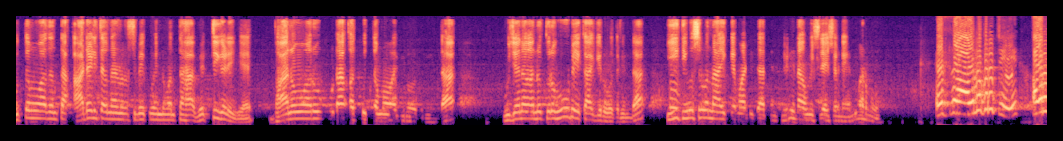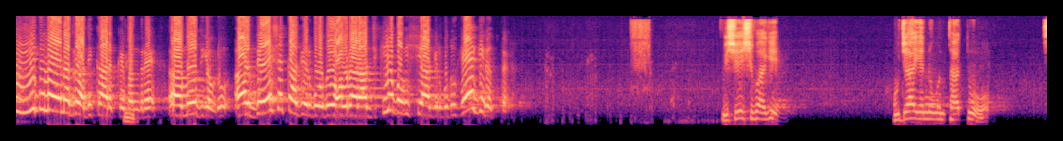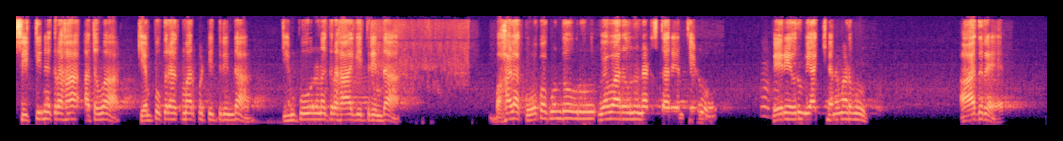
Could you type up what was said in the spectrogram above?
ಉತ್ತಮವಾದಂತಹ ಆಡಳಿತವನ್ನು ನಡೆಸಬೇಕು ಎನ್ನುವಂತಹ ವ್ಯಕ್ತಿಗಳಿಗೆ ಭಾನುವಾರ ಕೂಡ ಅತ್ಯುತ್ತಮವಾಗಿರುವುದರಿಂದ ಭುಜನ ಅನುಗ್ರಹವೂ ಬೇಕಾಗಿರುವುದರಿಂದ ಈ ದಿವಸವನ್ನು ಆಯ್ಕೆ ಮಾಡಿದ್ದಾರೆ ಅಂತ ಹೇಳಿ ನಾವು ವಿಶ್ಲೇಷಣೆಯನ್ನು ಮಾಡಬಹುದು ಎಸ್ ಅವನು ಗುರುಜಿ ಅವರು ಈ ದಿನ ಏನಾದ್ರೂ ಅಧಿಕಾರಕ್ಕೆ ಬಂದ್ರೆ ಮೋದಿ ಅವರು ದೇಶಕ್ಕಾಗಿರ್ಬೋದು ಅವರ ರಾಜಕೀಯ ಭವಿಷ್ಯ ಆಗಿರ್ಬೋದು ಹೇಗಿರುತ್ತೆ? ವಿಶೇಷವಾಗಿ ಕುಜ ಎನ್ನುವಂತಹದ್ದು ಸಿಟ್ಟಿನ ಗ್ರಹ ಅಥವಾ ಕೆಂಪು ಗ್ರಹಕ್ಕೆ ಮಾರ್ಪಟ್ಟಿದ್ರಿಂದ ಕೆಂಪೂರ್ಣ ಗ್ರಹ ಆಗಿದ್ರಿಂದ ಬಹಳ ಕೋಪಗೊಂಡು ಅವರು ವ್ಯವಹಾರವನ್ನು ನಡೆಸ್ತಾರೆ ಅಂತ ಹೇಳು ಬೇರೆಯವರು ವ್ಯಾಖ್ಯಾನ ಮಾಡಬಹುದು. ಆದರೆ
